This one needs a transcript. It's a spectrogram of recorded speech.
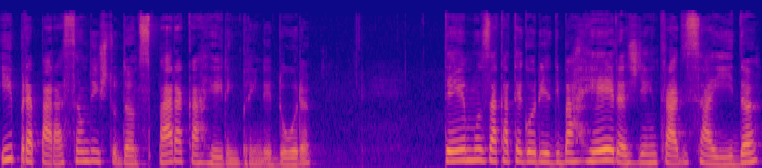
e preparação de estudantes para a carreira empreendedora. Temos a categoria de barreiras de entrada e saída,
